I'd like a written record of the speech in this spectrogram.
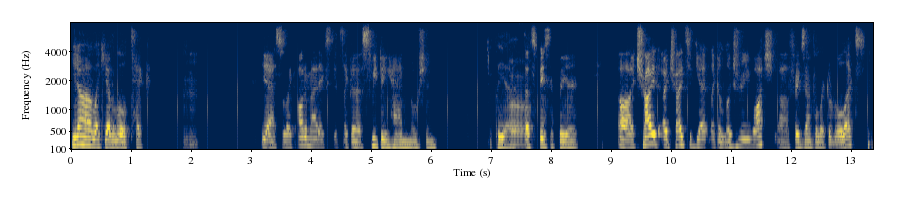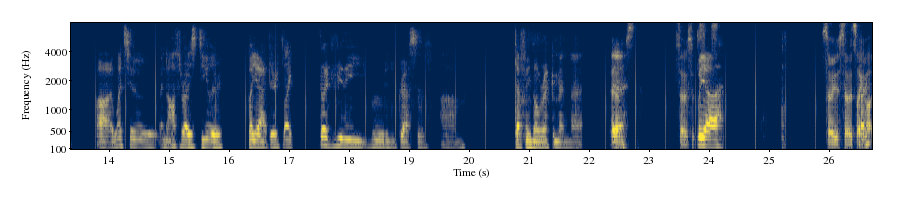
you know how like you have a little tick. Mhm. Yeah, so like automatics, it's like a sweeping hand motion. But yeah, Oh. that's basically it. Uh, I tried. I tried to get like a luxury watch, uh, for example, like a Rolex. Uh, I went to an authorized dealer, but yeah, they're like they're like really rude and aggressive. Um, definitely don't recommend that. Damn. Yeah. So, so But yeah, So so it's like Sorry?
